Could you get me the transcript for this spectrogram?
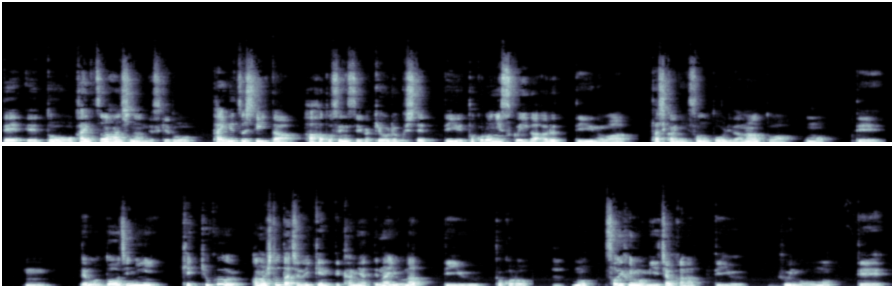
で、えっ、と、怪物の話なんですけど、対立していた母と先生が協力してっていうところに救いがあるっていうのは、確かにその通りだなとは思って、うん。でも同時に、結局、あの人たちの意見って噛み合ってないよなっていうところも、そういう風にも見えちゃうかなっていう風にも思って、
